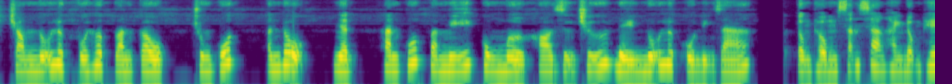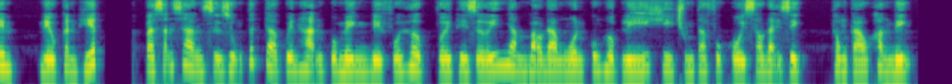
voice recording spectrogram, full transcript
Trong nỗ lực phối hợp toàn cầu, Trung Quốc, Ấn Độ, Nhật, Hàn Quốc và Mỹ cùng mở kho dự trữ để nỗ lực ổn định giá. Tổng thống sẵn sàng hành động thêm nếu cần thiết và sẵn sàng sử dụng tất cả quyền hạn của mình để phối hợp với thế giới nhằm bảo đảm nguồn cung hợp lý khi chúng ta phục hồi sau đại dịch, thông cáo khẳng định.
